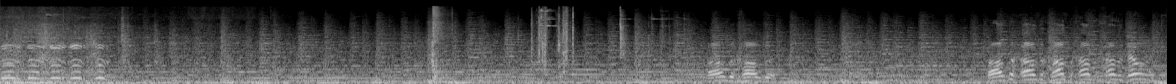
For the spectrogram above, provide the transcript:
dur dur dur dur dur. Kaldı kaldı. Kaldı kaldı kaldı kaldı kaldı devam et.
